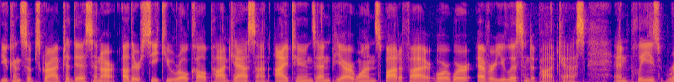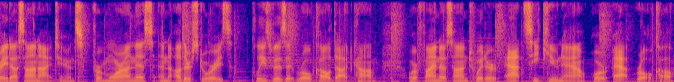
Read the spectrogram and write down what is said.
You can subscribe to this and our other CQ Roll Call podcasts on iTunes, NPR One, Spotify, or wherever you listen to podcasts. And please rate us on iTunes. For more on this and other stories, please visit rollcall.com or find us on Twitter at CQNow or at Roll Call.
